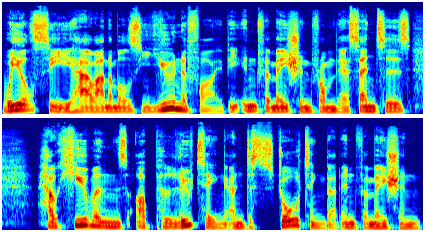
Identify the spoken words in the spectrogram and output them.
we'll see how animals unify the information from their senses, how humans are polluting and distorting that information,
